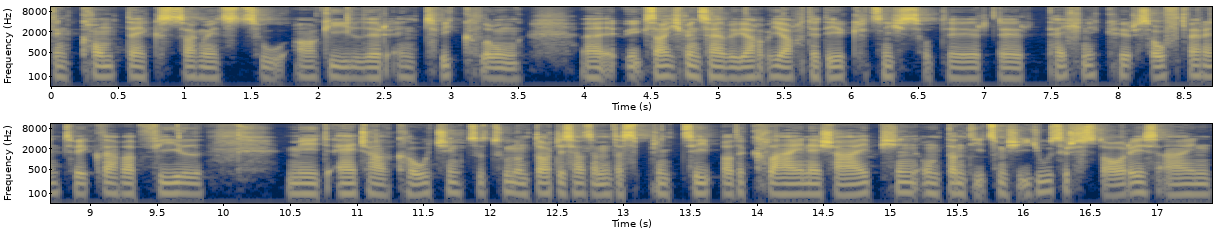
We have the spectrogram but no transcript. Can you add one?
den Kontext, sagen wir jetzt, zu agiler Entwicklung. Äh, ich sage, ich bin selber, wie, wie auch der Dirk, jetzt nicht so der, der Techniker, Softwareentwickler, aber viel mit Agile Coaching zu tun und dort ist also das Prinzip oder kleine Scheibchen und dann die zum Beispiel User Stories ein,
